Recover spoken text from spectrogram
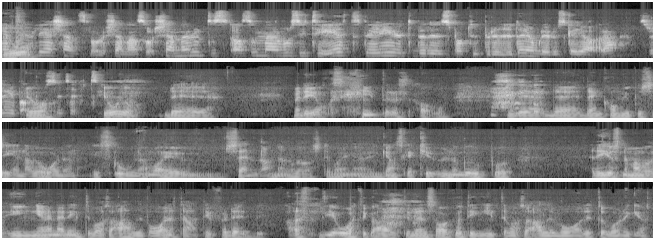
Jo. naturliga känslor att känna så. Känner du inte... Alltså nervositet, det är ju ett bevis på att du bryr dig om det du ska göra. Så det är ju bara Jo. positivt. Jo jo, det, men det är också intressant. Men det, det, den kom ju på senare år. Den. I skolan var jag ju sällan nervös. Det var ju ganska kul att gå upp och eller just när man var yngre när det inte var så allvarligt allting. För det, jag återgår alltid när saker och ting inte var så allvarligt. Då var det gött.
